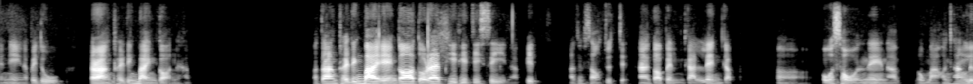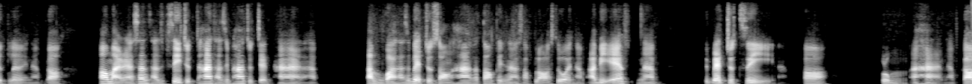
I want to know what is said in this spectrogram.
นั่นเองนะไปดู ตาราง trading buy ก่อนนะครับตาราง trading buy เองก็ตัวแรก PTGC นะปิด 32.75 ก็เป็นการเล่นกับเอ่อ oversold นั่นเองนะครับ ลงมาค่อนข้างลึกเลยนะครับ ก็เป้าหมายระยะสั้น 34.5 35.75 นะครับ ต่ำกว่า 31.25 ก็ต้องพิจารณา stop loss ด้วยนะครับ RBF นะครับ 11.4 นะครับก็กลุ่มอาหารนะครับ ก็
